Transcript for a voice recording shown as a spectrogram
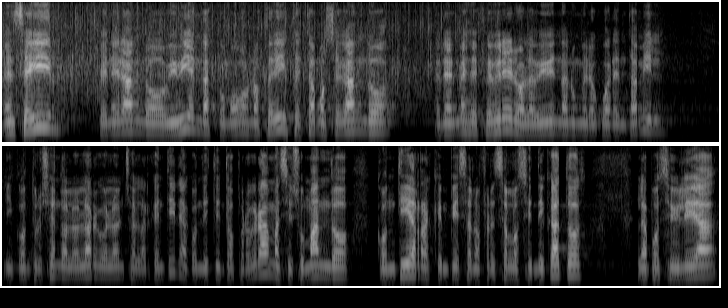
en seguir generando viviendas como vos nos pediste. Estamos llegando en el mes de febrero a la vivienda número 40.000 y construyendo a lo largo del ancho de la Argentina con distintos programas y sumando con tierras que empiezan a ofrecer los sindicatos la posibilidad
